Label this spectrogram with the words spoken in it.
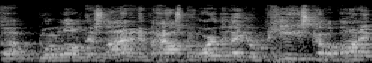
uh, going along this line, and if the house be worthy, let your peace come upon it,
